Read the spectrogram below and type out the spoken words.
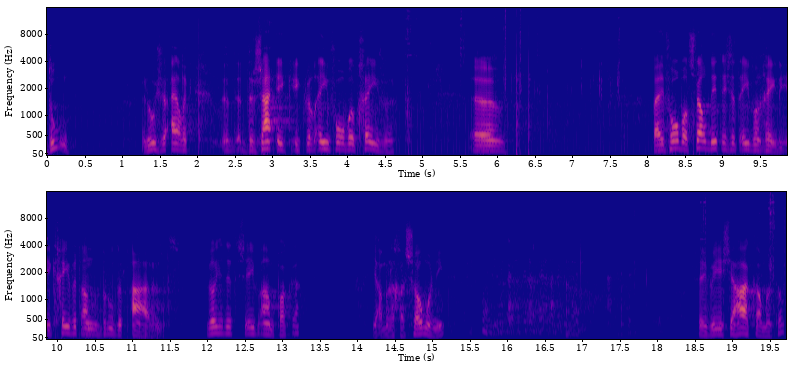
doen. En hoe ze eigenlijk. Er ik, ik wil één voorbeeld geven. Uh, bijvoorbeeld, stel dit is het evangelie. Ik geef het aan broeder Arend. Wil je dit eens even aanpakken? Ja, maar dat gaat zomaar niet. Zeven is je haarkammer, toch?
